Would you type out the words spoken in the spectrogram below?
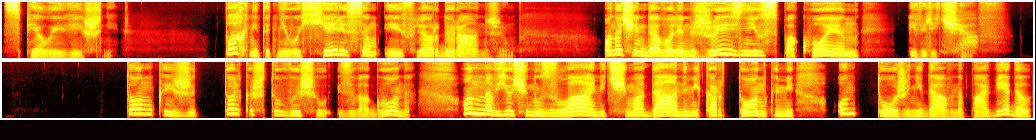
спелые вишни. Пахнет от него хересом и флёр-д'оранжем. Он очень доволен жизнью, спокоен и величав. Тонкой же только что вышел из вагона. Он навьючен узлами, чемоданами, картонками. Он тоже недавно пообедал,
